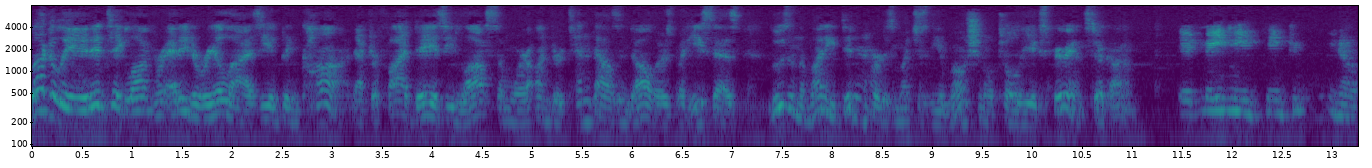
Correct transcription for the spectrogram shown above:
Luckily, it didn't take long for Eddie to realize he had been conned. After five days, he lost somewhere under $10,000, but he says losing the money didn't hurt as much as the emotional toll the experience took on him. It made me think, you know,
